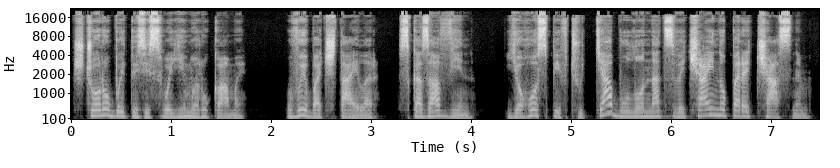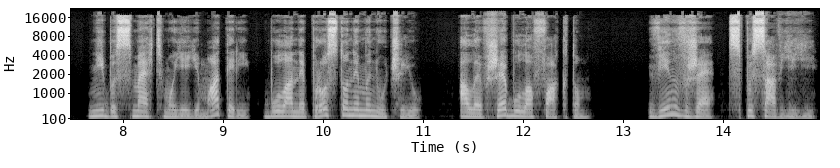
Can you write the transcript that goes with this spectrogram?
що робити зі своїми руками. Вибач, Тайлер, сказав він. Його співчуття було надзвичайно передчасним, ніби смерть моєї матері була не просто неминучою, але вже була фактом. Він вже списав її.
